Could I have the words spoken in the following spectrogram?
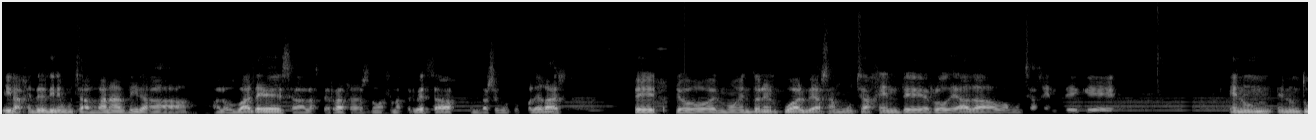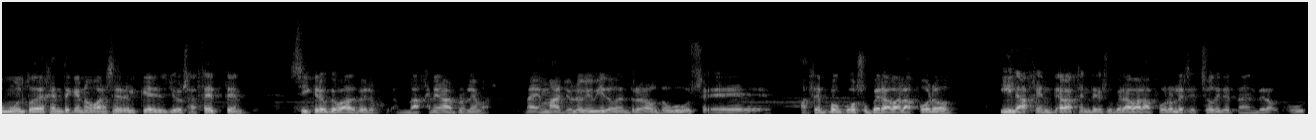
y la gente tiene muchas ganas de ir a, a los bares, a las terrazas, a tomarse una cerveza, a juntarse con sus colegas, pero el momento en el cual veas a mucha gente rodeada o a mucha gente que en un, en un tumulto de gente que no va a ser el que ellos acepten, sí creo que va a, haber, va a generar problemas. Es más, yo lo he vivido dentro del autobús, eh, hace poco superaba el aforo y la gente a la gente que superaba el aforo les echó directamente del autobús.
